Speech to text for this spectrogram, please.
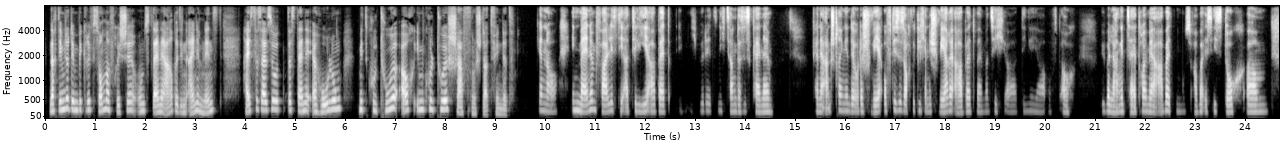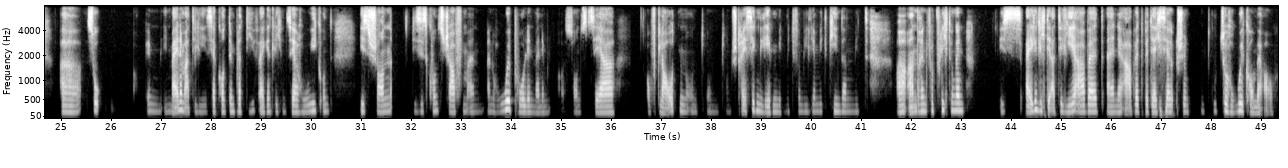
Nachdem du den Begriff Sommerfrische und deine Arbeit in einem nennst, heißt das also, dass deine Erholung mit Kultur auch im Kulturschaffen stattfindet. Genau. In meinem Fall ist die Atelierarbeit, ich würde jetzt nicht sagen, dass es keine, keine anstrengende oder schwer, oft ist es auch wirklich eine schwere Arbeit, weil man sich äh, Dinge ja oft auch über lange Zeiträume erarbeiten muss. Aber es ist doch ähm, äh, so im, in meinem Atelier sehr kontemplativ eigentlich und sehr ruhig und ist schon dieses Kunstschaffen ein, ein Ruhepol in meinem sonst sehr oft lauten und, und, und stressigen Leben mit, mit Familie, mit Kindern, mit äh, anderen Verpflichtungen, ist eigentlich die Atelierarbeit eine Arbeit, bei der ich sehr schön und gut zur Ruhe komme auch.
